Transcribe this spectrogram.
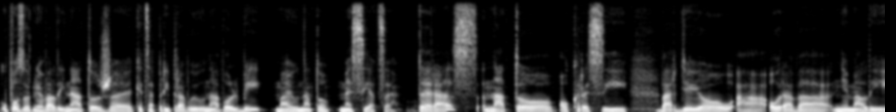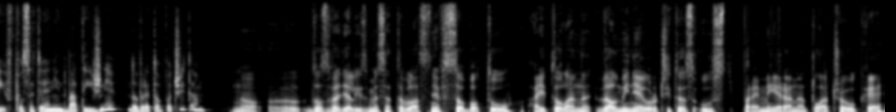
upozorňovali na to, že keď sa pripravujú na voľby, majú na to mesiace. Teraz na to okresy Bardejov a Orava nemali v podstate ani dva týždne. Dobre to počítam? No, e, dozvedeli sme sa to vlastne v sobotu, aj to len veľmi neurčito z úst premiéra na tlačovke.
